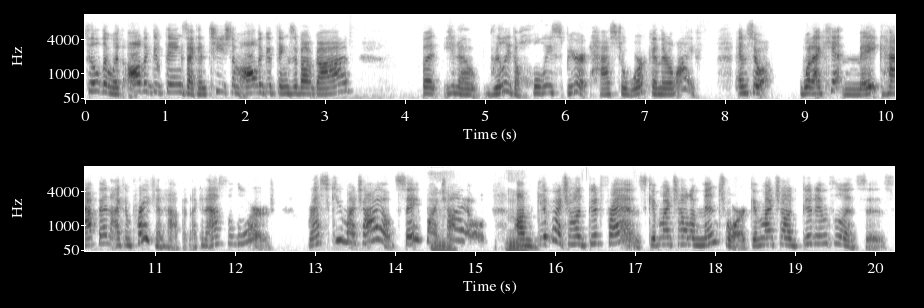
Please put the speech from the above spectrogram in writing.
fill them with all the good things. I can teach them all the good things about God. But, you know, really the Holy Spirit has to work in their life. And so what I can't make happen, I can pray can happen. I can ask the Lord, rescue my child, save my mm. child, mm. um, give my child good friends, give my child a mentor, give my child good influences.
